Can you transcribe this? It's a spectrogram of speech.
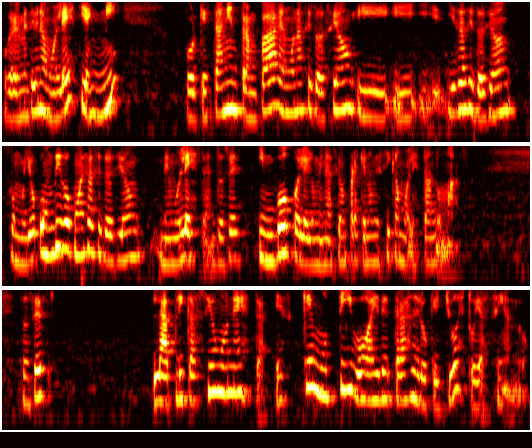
porque realmente hay una molestia en mí, porque están entrampadas en una situación y, esa situación, como yo convivo con esa situación, me molesta. Entonces invoco la iluminación para que no me siga molestando más. Entonces, la aplicación honesta es qué motivo hay detrás de lo que yo estoy haciendo.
